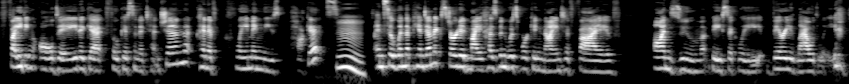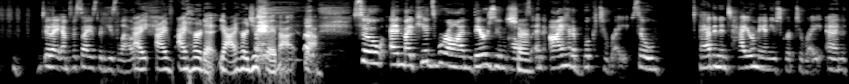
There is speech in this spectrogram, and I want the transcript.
fighting all day to get focus and attention, kind of claiming these pockets. Mm, And so when the pandemic started, my husband was working nine to five on Zoom, basically very loudly. Did I emphasize that he's loud? I I've I heard it. Yeah, I heard you say that. Yeah. So, and my kids were on their Zoom calls, Sure. and I had a book to write. So, I had an entire manuscript to write. And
